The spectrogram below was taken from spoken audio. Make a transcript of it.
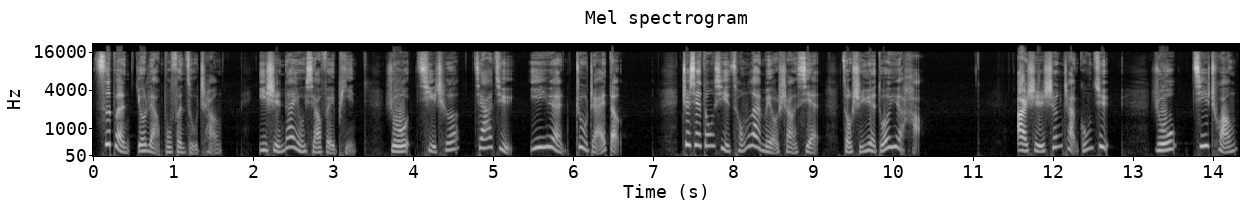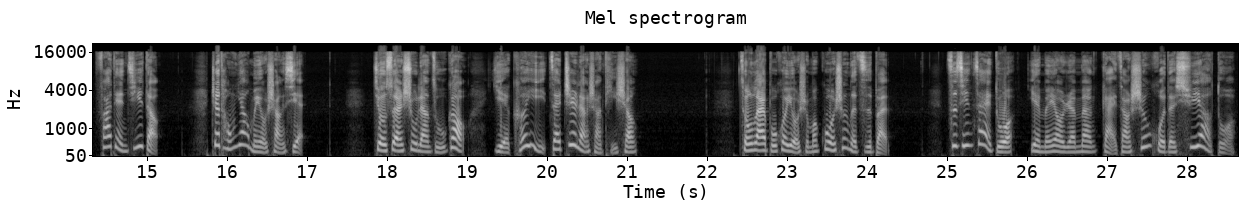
资本由两部分组成，一是耐用消费品。如汽车、家具、医院、住宅等，这些东西从来没有上限，总是越多越好。二是生产工具，如机床、发电机等，这同样没有上限，就算数量足够，也可以在质量上提升。从来不会有什么过剩的资本，资金再多，也没有人们改造生活的需要多。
